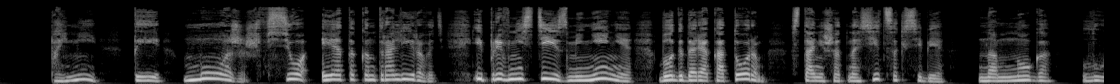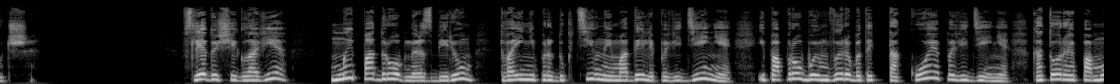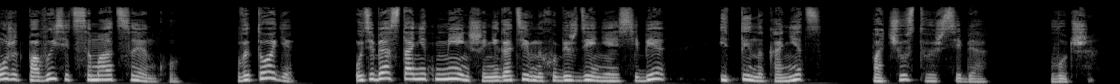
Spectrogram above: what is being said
Пойми, ты можешь все это контролировать и привнести изменения, благодаря которым станешь относиться к себе намного лучше. В следующей главе мы подробно разберем твои непродуктивные модели поведения и попробуем выработать такое поведение, которое поможет повысить самооценку. В итоге у тебя станет меньше негативных убеждений о себе, и ты, наконец, почувствуешь себя лучше.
